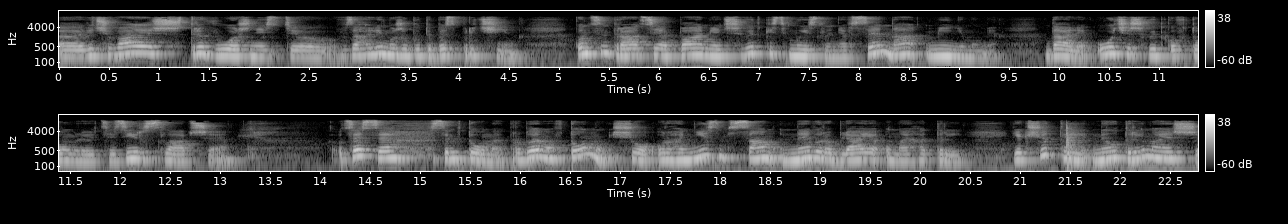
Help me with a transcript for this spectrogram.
е, відчуваєш тривожність, взагалі може бути без причин. Концентрація, пам'ять, швидкість мислення все на мінімумі. Далі очі швидко втомлюються, зір слабшає. Це все симптоми. Проблема в тому, що організм сам не виробляє омега-3. Якщо ти не отримаєш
